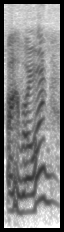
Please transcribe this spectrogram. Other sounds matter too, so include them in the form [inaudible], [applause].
Are you rolling?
